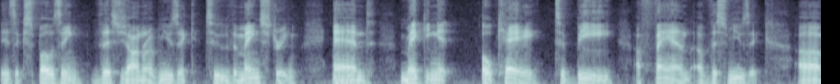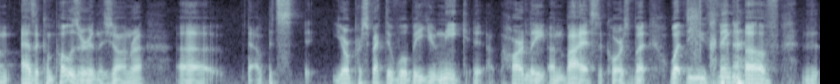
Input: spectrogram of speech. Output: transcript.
is exposing this genre of music to the mainstream and making it okay to be a fan of this music. Um, as a composer in the genre, uh, it's your perspective will be unique, eh, hardly unbiased, of course. But what do you think of th-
